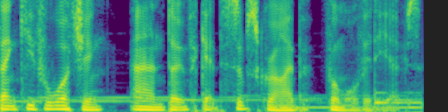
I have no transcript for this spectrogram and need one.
Thank you for watching and don't forget to subscribe for more videos.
